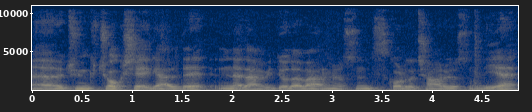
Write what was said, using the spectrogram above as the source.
E, çünkü çok şey geldi neden videoda vermiyorsun Discord'da çağırıyorsun diye.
